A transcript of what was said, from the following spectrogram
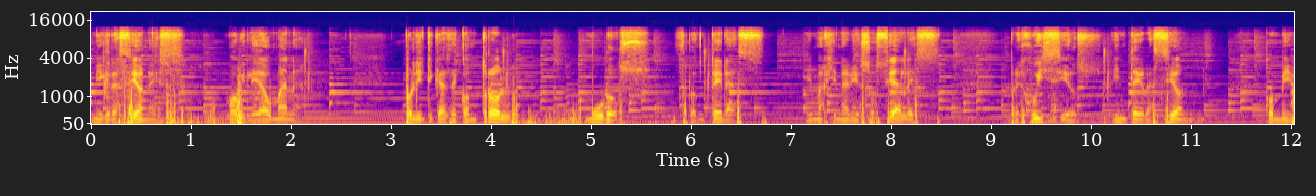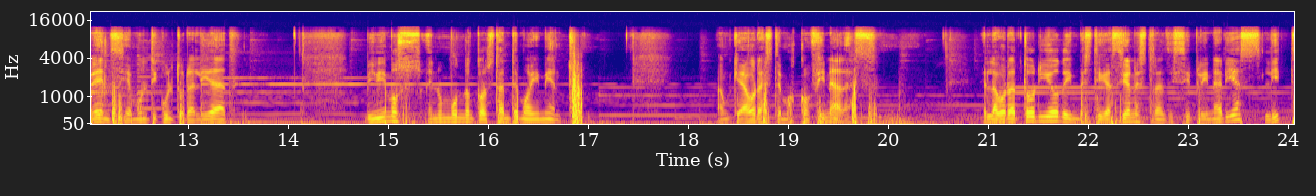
Migraciones, movilidad humana, políticas de control, muros, fronteras, imaginarios sociales, prejuicios, integración, convivencia, multiculturalidad. Vivimos en un mundo en constante movimiento, aunque ahora estemos confinadas. El Laboratorio de Investigaciones Transdisciplinarias, LIT,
